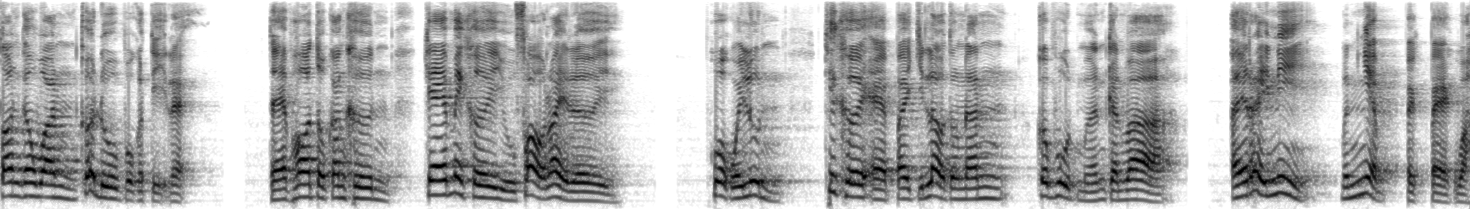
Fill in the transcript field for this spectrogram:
ตอนกลางวันก็ดูปกติแหละ แต่พอตกกลางคืน แกไม่เคยอยู่เฝ้าไร่เลยพวกวัยรุ่น ที่เคยแอบไปกินเหล้าตรงนั้น ก็พูดเหมือนกันว่า ไอ้ไรนี่มันเงียบแปลกๆว่ะ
